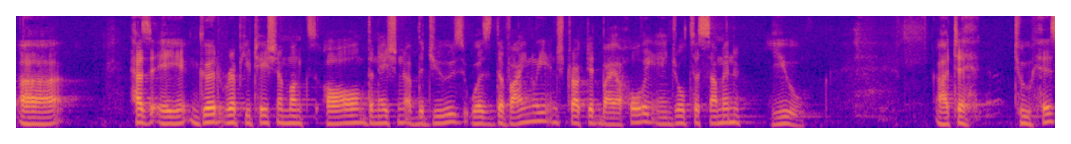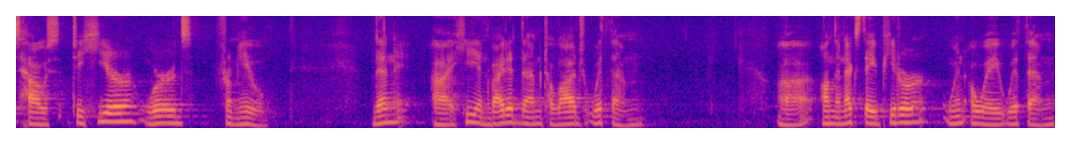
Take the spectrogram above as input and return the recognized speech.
Uh, has a good reputation amongst all the nation of the Jews, was divinely instructed by a holy angel to summon you uh, to, to his house to hear words from you. Then uh, he invited them to lodge with them. Uh, on the next day, Peter went away with them,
